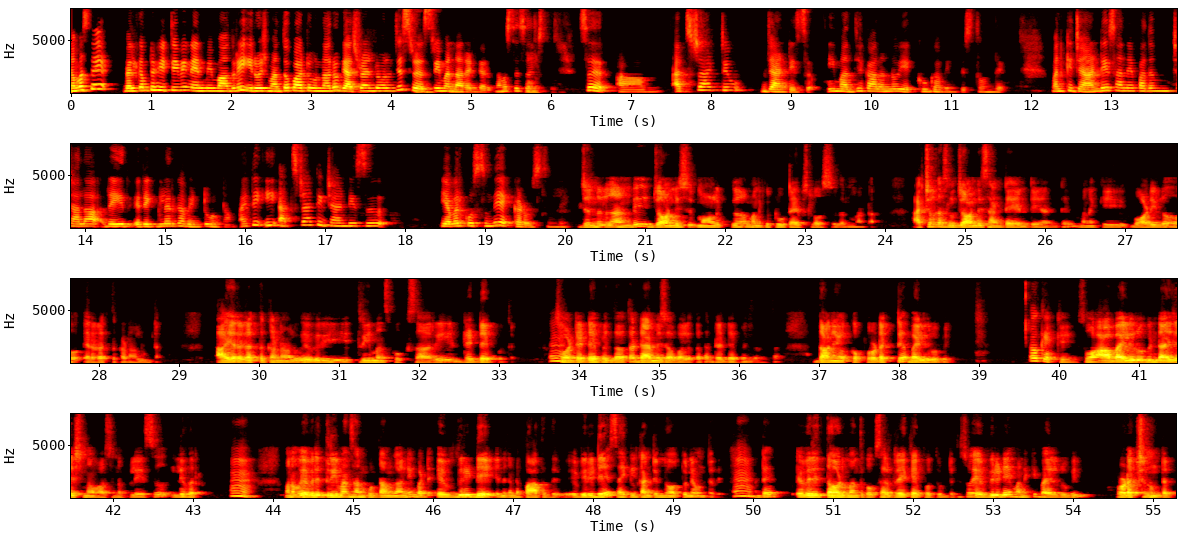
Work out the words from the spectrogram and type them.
నమస్తే welcome to hit TV. నేను మీ మాధురి. ఈ రోజు మనతో పాటు ఉన్నారు గ్యాస్ట్రాంట్రాలజిస్ట్ శ్రీమన్ నారాయణ గారు. నమస్తే సార్. సార్. అబ్స్ట్రాక్టివ్ జాండీస్ ఈ మధ్య కాలంలో ఎక్కువగా వినిపిస్తుంది. మనకి జాండీస్ అనే పదం చాలా రేర్ రెగ్యులర్గా వింటూ ఉంటాం. అయితే ఈ అబ్స్ట్రాక్టివ్ జాండీస్ ఎవరికి వస్తుంది? ఎక్కడ వస్తుంది? జనరల్గా అండి జాండీస్ మామూలుగా మనకి టూ టైప్స్లో వస్తుంది అనమాట యాక్చువల్గా అసలు జాండీస్ అంటే ఏంటి అంటే మనకి బాడీలో ఎర్ర రక్త కణాలు ఉంటాయి. ఆ ఎర్ర రక్త కణాలు ఎవ్రీ త్రీ మంత్స్కి ఒకసారి డెడ్ అయిపోతాయి. సో ఆ డెడ్ అయిపోయిన తర్వాత డ్యామేజ్ అవ్వాలి కదా డెడ్ అయిపోయిన తర్వాత దాని యొక్క ప్రొడక్టే బైలిరూబిన్. ఓకే. ఓకే? సో ఆ బైలిరూబిన్ డైజెషన్ అవ్వాల్సిన ప్లేస్ లివర్. మనం ఎవ్రీ త్రీ మంత్స్ అనుకుంటాం కానీ బట్ ఎవ్రీ డే ఎందుకంటే పాతది ఎవ్రీ డే సైకిల్ కంటిన్యూ అవుతూనే ఉంటుంది. అంటే ఎవ్రీ థర్డ్ మంత్కి ఒకసారి బ్రేక్ అయిపోతుంటుంది. సో ఎవ్రీ డే మనకి బైలిరూబిన్ ప్రొడక్షన్ ఉంటుంది.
